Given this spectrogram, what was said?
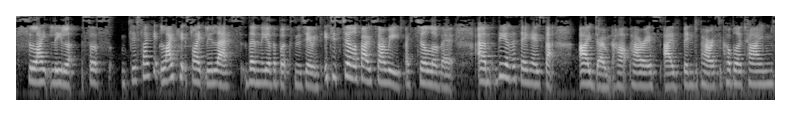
slightly so dislike it like it slightly less than the other books in the series. It is still a five star read. I still love it. Um the other thing is that i don't heart paris. I've been to paris a couple of times.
